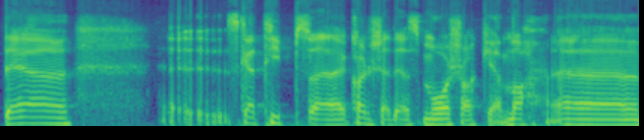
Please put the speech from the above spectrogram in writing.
det skal jeg tipse kanskje det som er årsaken. da. Uh,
